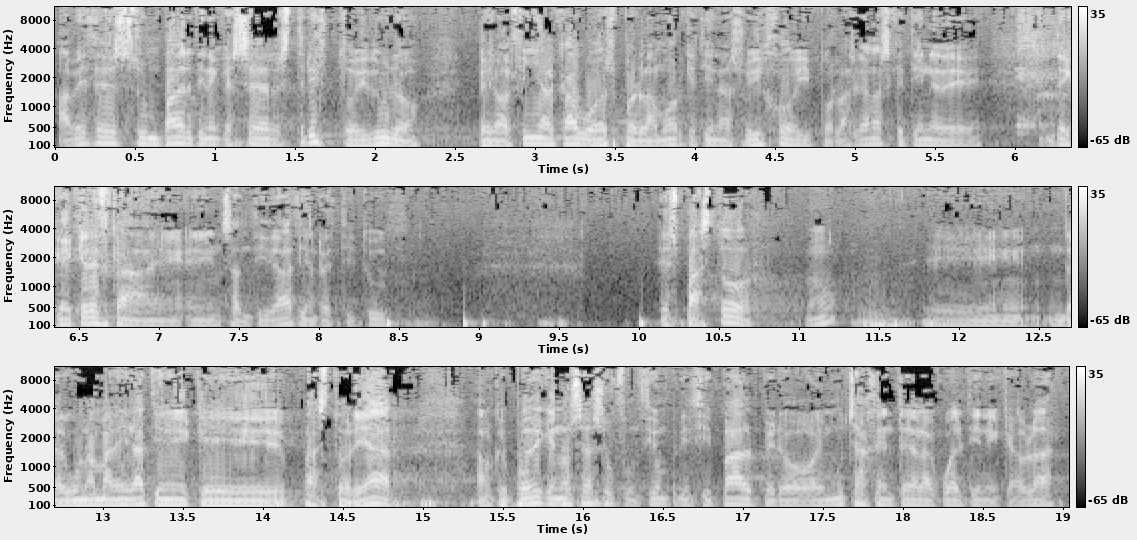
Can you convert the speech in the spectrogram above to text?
A veces un padre tiene que ser estricto y duro, pero al fin y al cabo es por el amor que tiene a su hijo y por las ganas que tiene de, de que crezca en santidad y en rectitud es pastor, ¿no? Eh, de alguna manera tiene que pastorear, aunque puede que no sea su función principal, pero hay mucha gente a la cual tiene que hablar.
